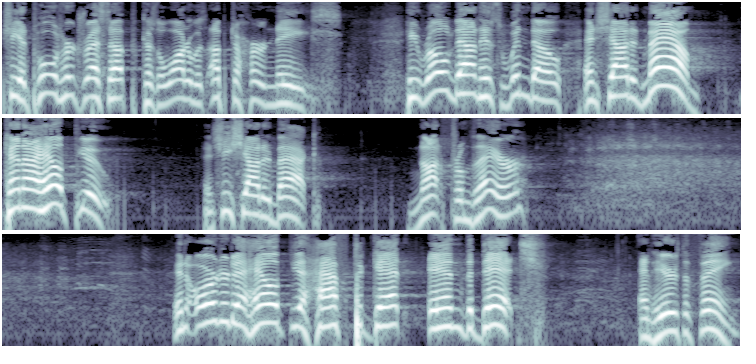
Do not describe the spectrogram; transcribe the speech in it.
She had pulled her dress up because the water was up to her knees. He rolled down his window and shouted, Ma'am, can I help you? And she shouted back, Not from there. In order to help, you have to get in the ditch. And here's the thing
